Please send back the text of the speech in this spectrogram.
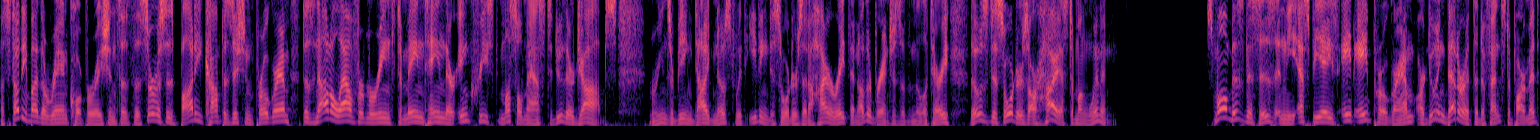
A study by the RAND Corporation says the service's body composition program does not allow for Marines to maintain their increased muscle mass to do their jobs. Marines are being diagnosed with eating disorders at a higher rate than other branches of the military. Those disorders are highest among women. Small businesses in the SBA's 8A program are doing better at the Defense Department.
